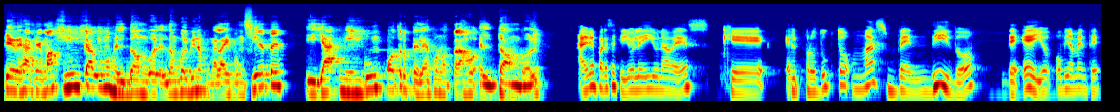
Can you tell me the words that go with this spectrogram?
que deja que más nunca vimos el dongle. El dongle vino con el iPhone 7 y ya ningún otro teléfono trajo el dongle. A mí me parece que yo leí una vez que el producto más vendido de ellos, obviamente,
